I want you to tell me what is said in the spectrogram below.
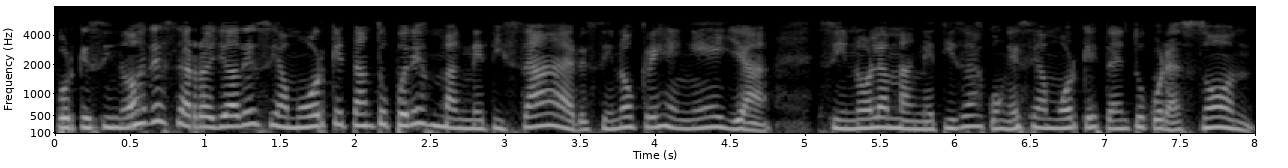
porque si no has desarrollado ese amor, ¿qué tanto puedes magnetizar si no crees en ella? Si no la magnetizas con ese amor que está en tu corazón.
